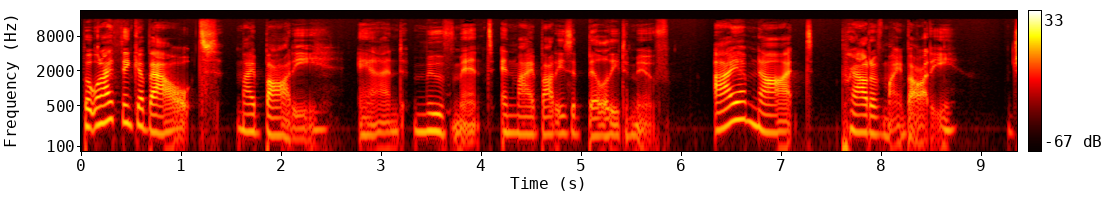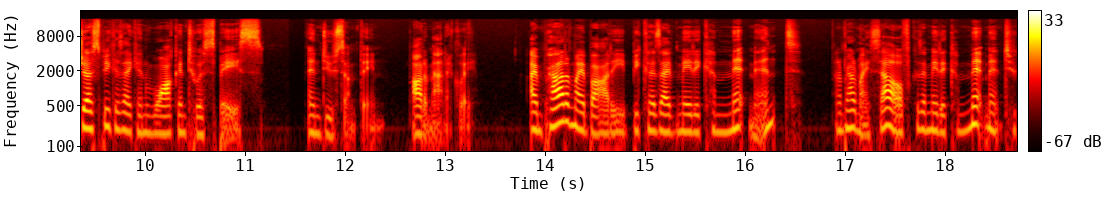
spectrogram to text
But when I think about my body and movement and my body's ability to move, I am not proud of my body just because I can walk into a space and do something automatically. I'm proud of my body because I've made a commitment. and I'm proud of myself because I made a commitment to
